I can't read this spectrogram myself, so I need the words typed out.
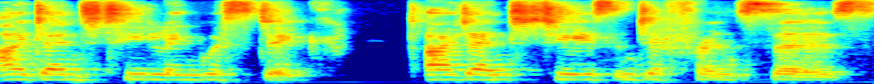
identity, linguistic identities and differences,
